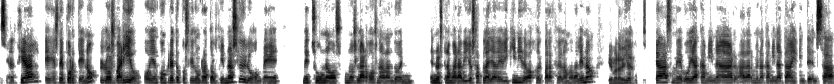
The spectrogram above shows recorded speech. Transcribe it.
esencial, es deporte, ¿no? Los varío. Hoy en concreto, pues he ido un rato al gimnasio y luego me, me he hecho unos, unos largos nadando en, en nuestra maravillosa playa de Bikini debajo del Palacio de la Magdalena. Qué maravilla. Y otros días me voy a caminar, a darme una caminata intensa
